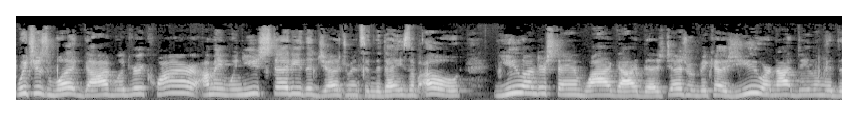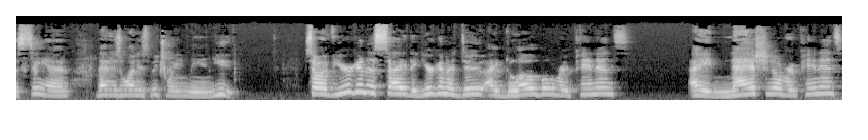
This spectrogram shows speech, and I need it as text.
which is what God would require. I mean, when you study the judgments in the days of old, you understand why God does judgment because you are not dealing with the sin that is what is between me and you. So if you're going to say that you're going to do a global repentance, a national repentance,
